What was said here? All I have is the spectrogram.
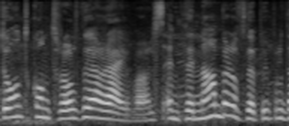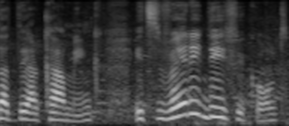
don't control the arrivals and the number of the people that they are coming, it's very difficult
